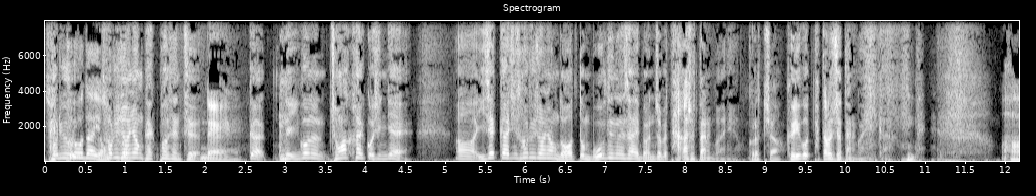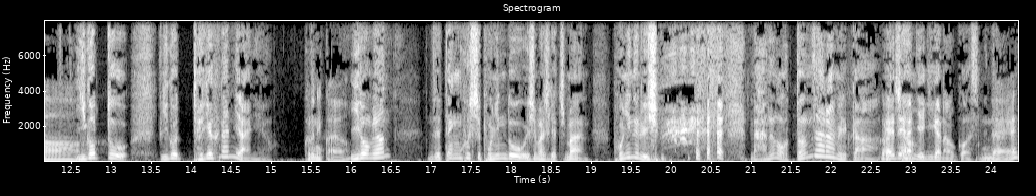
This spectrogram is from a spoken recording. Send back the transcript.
서류 100%다 0%. 서류 전형 100%. 네. 그러니까 근데 이거는 정확할 것인 게 어, 이제까지 서류 전형 넣었던 모든 회사의 면접에 다 가셨다는 거 아니에요. 그렇죠. 그리고 다 떨어지셨다는 거 아닙니까? 아. 이것도 이거 되게 흔한 일 아니에요. 그러니까요. 이러면 이제 땡호 씨 본인도 의심하시겠지만 본인을 의심 나는 어떤 사람일까에 그렇죠. 대한 얘기가 나올 것 같습니다. 네.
